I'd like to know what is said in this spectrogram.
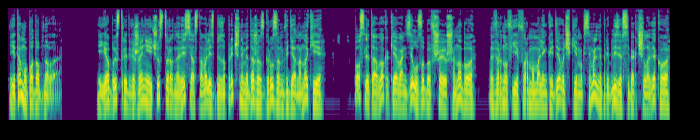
и тому подобного. Её быстрые движения и чувство равновесия оставались безупречными даже с грузом в виде Ананоки — После того, как я вонзил зубы в шею Шинобу, вернув ей форму маленькой девочки и максимально приблизив себя к человеку,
